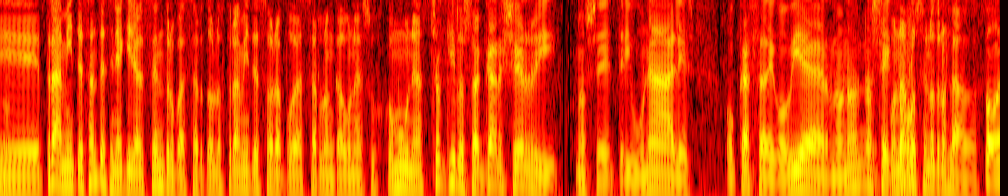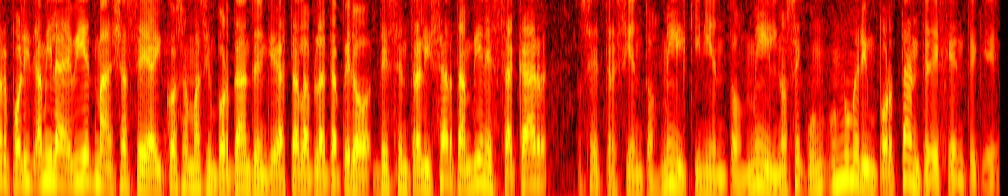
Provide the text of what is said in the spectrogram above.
eh, trámites, antes tenía que ir al centro para hacer todos los trámites, ahora puede hacerlo en cada una de sus comunas, Yo quiero sacar, Jerry, no sé, tribunales o casa de gobierno, no, no sé. ponerlos como- en otros lados. Poder político. A mí la de Vietman, ya sé, hay cosas más importantes en que gastar la plata, pero descentralizar también es sacar, no sé, 300 mil, 500 mil, no sé, un, un número importante de gente que,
